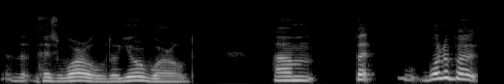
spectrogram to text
the, his world or your world. Um, but what about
